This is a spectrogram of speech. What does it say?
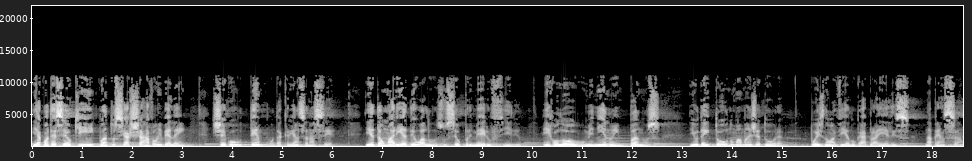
e aconteceu que, enquanto se achavam em Belém, chegou o tempo da criança nascer. E então Maria deu à luz o seu primeiro filho, enrolou o menino em panos e o deitou numa manjedoura, pois não havia lugar para eles na pensão.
